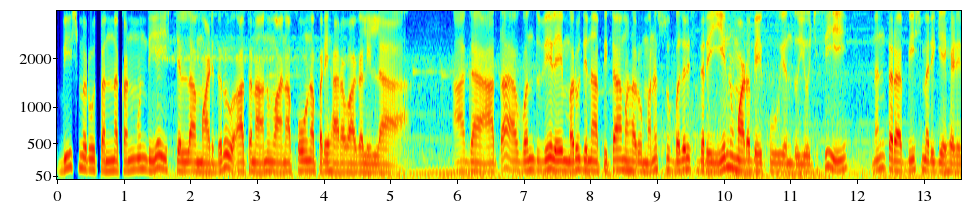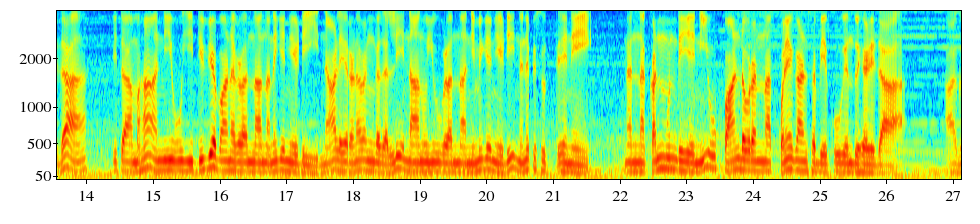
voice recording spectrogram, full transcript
ಭೀಷ್ಮರು ತನ್ನ ಕಣ್ಮುಂದೆಯೇ ಇಷ್ಟೆಲ್ಲ ಮಾಡಿದರೂ ಆತನ ಅನುಮಾನ ಪೂರ್ಣ ಪರಿಹಾರವಾಗಲಿಲ್ಲ. ಆಗ ಆತ ಒಂದು ವೇಳೆ ಮರುದಿನ ಪಿತಾಮಹರು ಮನಸ್ಸು ಬದಲಿಸಿದರೆ ಏನು ಮಾಡಬೇಕು ಎಂದು ಯೋಚಿಸಿ ನಂತರ ಭೀಷ್ಮರಿಗೆ ಹೇಳಿದ ಪಿತಾಮಹ, ನೀವು ಈ ದಿವ್ಯ ಬಾಣಗಳನ್ನು ನನಗೆ ನೀಡಿ. ನಾಳೆ ರಣರಂಗದಲ್ಲಿ ನಾನು ಇವುಗಳನ್ನು ನಿಮಗೆ ನೀಡಿ ನೆನಪಿಸುತ್ತೇನೆ. ನನ್ನ ಕಣ್ಮುಂದೆಯೇ ನೀವು ಪಾಂಡವರನ್ನು ಕೊನೆಗಾಣಿಸಬೇಕು ಎಂದು ಹೇಳಿದ. ಆಗ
